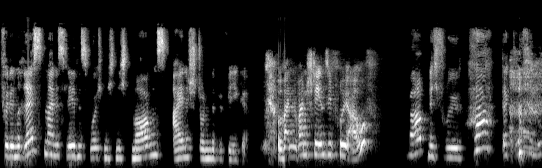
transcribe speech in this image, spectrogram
für den Rest meines Lebens, wo ich mich nicht morgens eine Stunde bewege. Und wann, wann stehen Sie früh auf? Überhaupt nicht früh. Ha, der Griffel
